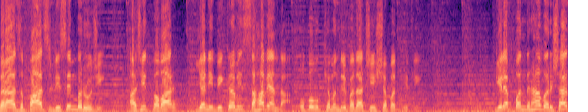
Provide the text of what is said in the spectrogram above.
तर आज पाच डिसेंबर रोजी अजित पवार यांनी विक्रमी सहाव्यांदा उपमुख्यमंत्री पदाची शपथ घेतली. गेल्या पंधरा वर्षात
